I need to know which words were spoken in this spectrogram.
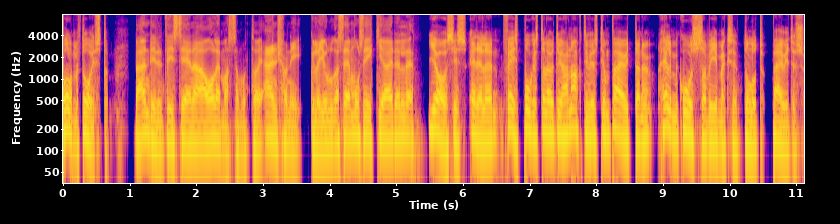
2013. Bändi nyt vissi enää ole olemassa, mutta toi Anthony kyllä julkaisee musiikkia edelleen. Joo, siis edelleen Facebookista löytyy ihan aktiivisesti, on päivittänyt helmikuussa viimeksi tullut päivitys,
